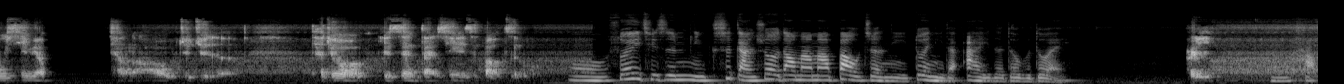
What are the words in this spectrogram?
呼吸没有长，然后我就觉得他就也是很担心，一直抱着我。哦，所以其实你是感受得到妈妈抱着你对你的爱的，对不对？可以。很好。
